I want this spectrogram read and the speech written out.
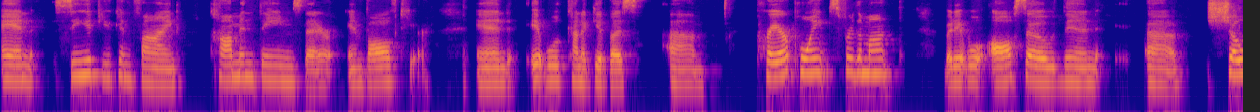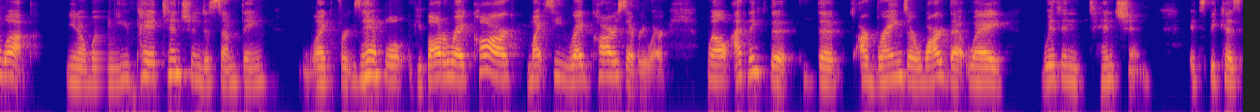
and see if you can find common themes that are involved here. And it will kind of give us um, prayer points for the month, but it will also then uh, show up. You know, when you pay attention to something, like for example, if you bought a red car, might see red cars everywhere. Well, I think that the our brains are wired that way with intention. It's because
